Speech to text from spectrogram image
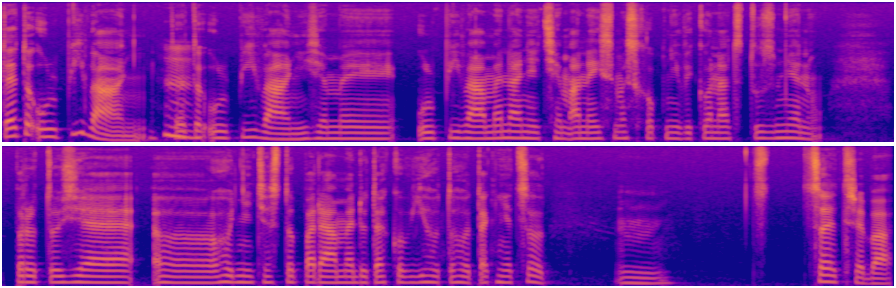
To je to ulpívání. Hmm. To je hmm. to ulpívání, že my ulpíváme na něčem a nejsme schopni vykonat tu změnu. Protože uh, hodně často padáme do takového toho, tak něco, um, co je třeba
